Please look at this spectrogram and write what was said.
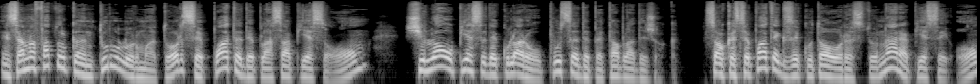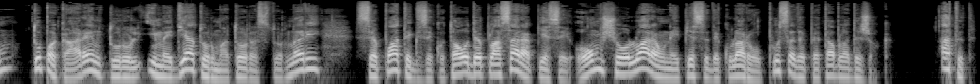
Înseamnă faptul că în turul următor se poate deplasa piesă om și lua o piesă de culoare opusă de pe tabla de joc. Sau că se poate executa o răsturnare a piesei om, după care, în turul imediat următor răsturnării, se poate executa o deplasare a piesei om și o luare a unei piese de culoare opusă de pe tabla de joc. Atât.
